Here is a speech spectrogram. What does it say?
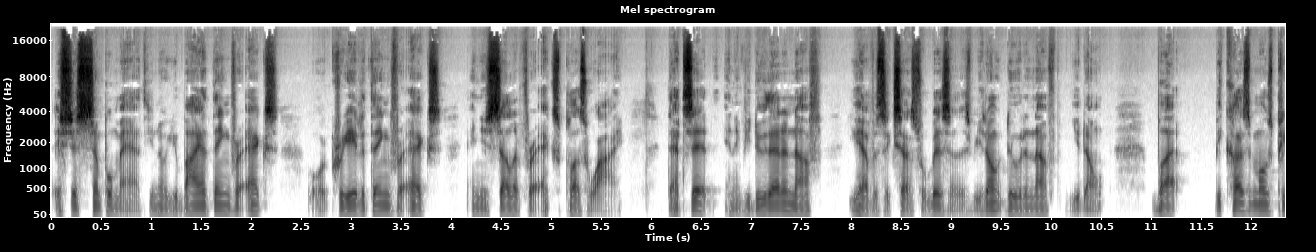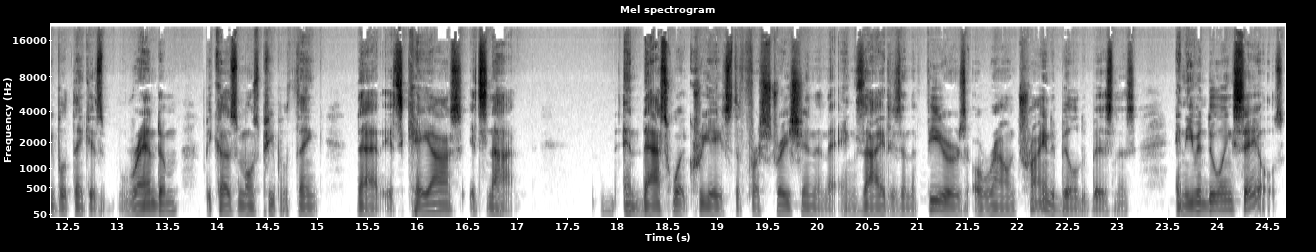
It's just simple math. You know, you buy a thing for X or create a thing for X and you sell it for X plus Y. That's it. And if you do that enough, you have a successful business. If you don't do it enough, you don't. But because most people think it's random, because most people think that it's chaos, it's not and that's what creates the frustration and the anxieties and the fears around trying to build a business and even doing sales.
